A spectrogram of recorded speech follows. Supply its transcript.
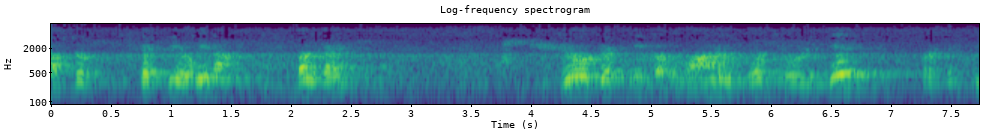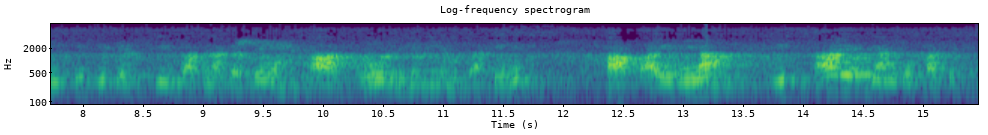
अब तो व्यक्ति होगी ना, बंद करें। जो व्यक्ति भगवान को छोड़ के प्रकृति की विकृति की उपासना करते हैं वो महाघोर योनियों में जाते हैं। आप आए हैं यहाँ इस सारे ज्ञान को खा चुके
